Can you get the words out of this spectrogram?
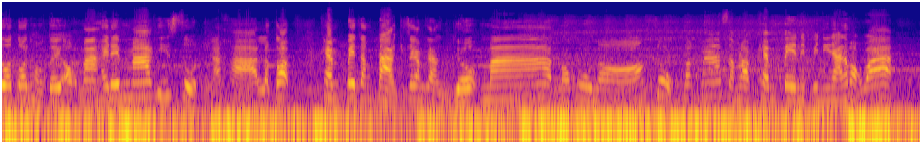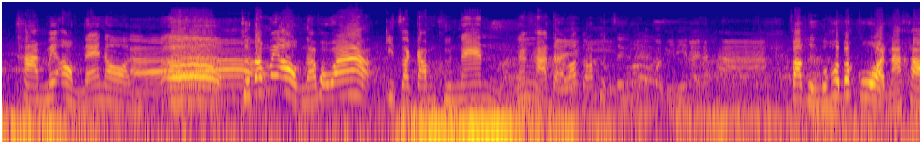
ตัวตนของตัวเองออกมาให้ได้มากที่สุดนะคะ แล้วก็แคมเปญต่างๆ กิจกรรมต่างๆเยอะมากเนาะครูเนาะจุกมากๆสำหรับแคมเปญในปีนี้นะต้องบอกว่าทานไม่อ่อมแน่นอนอ่า เออคือต้องไม่อ่อมนะ เพราะว่ากิจกรรมคือแน่นนะคะ แต่รอบรอบคือจึ้งผู้เลประกวดยปีนี้หน่อยนะคะ ฝากถึงผู้เข้าประกวดนะคะ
